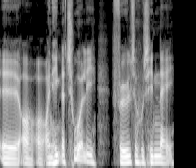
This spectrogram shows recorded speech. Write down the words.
Øh, og, og, og en helt naturlig følelse hos hende af,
